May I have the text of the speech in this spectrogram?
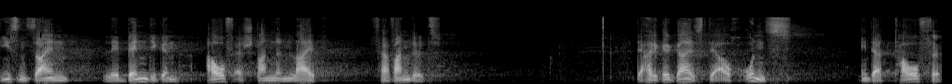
diesen seinen lebendigen, auferstandenen Leib, verwandelt. Der Heilige Geist, der auch uns in der Taufe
